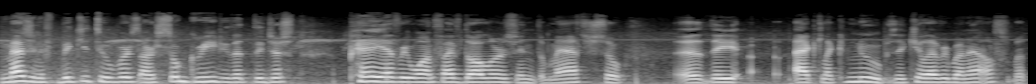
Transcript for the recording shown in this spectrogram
Imagine if big YouTubers are so greedy that they just pay everyone $5 in the match so uh, they act like noobs. They kill everyone else, but.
